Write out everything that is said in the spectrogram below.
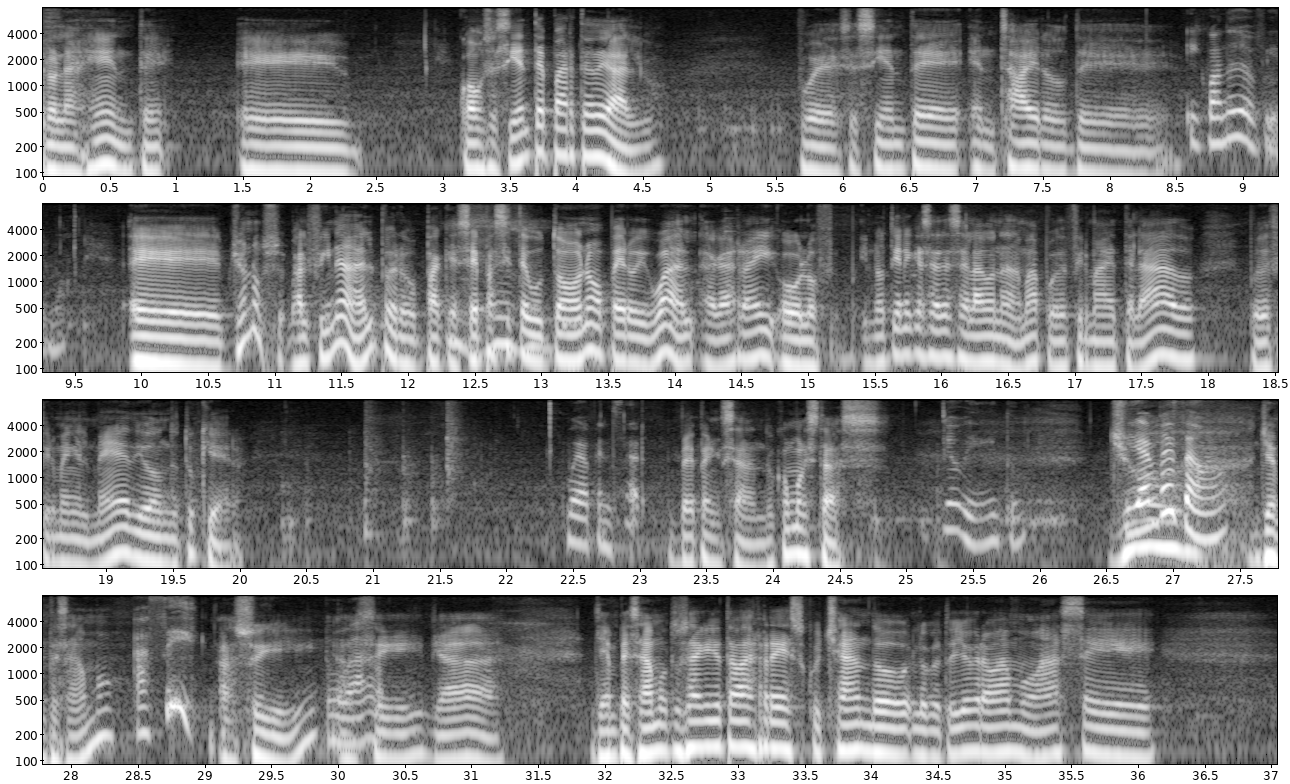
pero la gente, eh, cuando se siente parte de algo, pues se siente entitled de... ¿Y cuándo yo firmo? Eh, yo no sé, al final, pero para que sepas si te gustó o no, pero igual, agarra ahí, o lo, no tiene que ser de ese lado nada más, puedes firmar de este lado, puedes firmar en el medio, donde tú quieras. Voy a pensar. Ve pensando, ¿cómo estás? Yo bien, ¿y tú? Yo- ¿Ya empezamos? ¿Ya empezamos? ¿Así? Así, Wow. así, ya, ya empezamos. Tú sabes que yo estaba reescuchando lo que tú y yo grabamos hace...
